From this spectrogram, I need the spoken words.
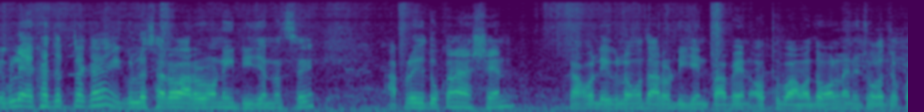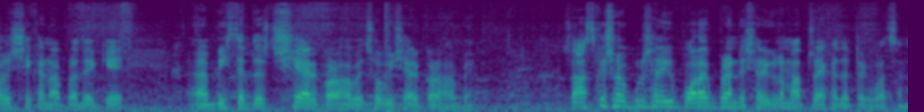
এগুলো এক হাজার টাকা। এগুলো ছাড়াও আরও অনেক ডিজাইন আছে। আপনারা যদি দোকানে আসেন, তাহলে এগুলোর মধ্যে আরও ডিজাইন পাবেন অথবা আমাদের অনলাইনে যোগাযোগ করে, সেখানে আপনাদেরকে বিস্তারিত শেয়ার করা হবে, ছবি শেয়ার করা হবে। সো আজকে সবগুলো শাড়ি, পরাগ ব্র্যান্ডের শাড়িগুলো মাত্র এক হাজার টাকা পাচ্ছেন।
